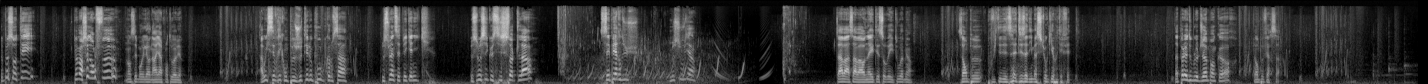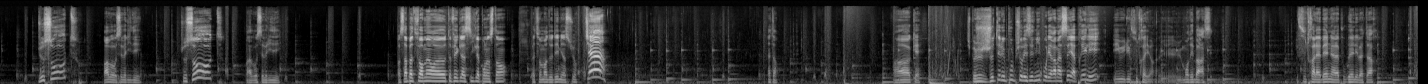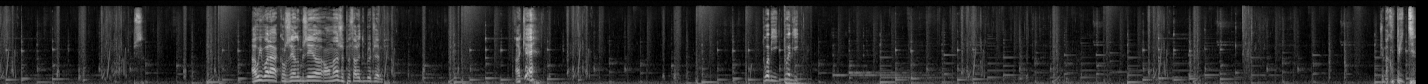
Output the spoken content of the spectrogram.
Je peux sauter Je peux marcher dans le feu Non, c'est bon, il est en arrière, pour tout va bien. Ah oui, c'est vrai qu'on peut jeter le poulpe comme ça. Je me souviens de cette mécanique. Je me souviens aussi que si je saute là, c'est perdu. Je me souviens. Ça va, ça va, on a été sauvés, tout va bien. Ça, on peut profiter des, animations qui ont été faites. On n'a pas le double jump encore, mais on peut faire ça. Je saute Bravo, c'est validé. Je saute Bravo, c'est validé. c'est un platformer euh, tout à fait classique là pour l'instant. Platformer 2D bien sûr. Tiens Attends. Ok. Je peux jeter le poulpe sur les ennemis pour les ramasser et après les... Et les foutre ailleurs. M'en débarrasser. Les foutre à la benne, à la poubelle, les bâtards. Ah oui, voilà. Quand j'ai un objet euh, en main, je peux faire le double jump. Ok. Toi big, toi big. Je m'accroupite.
